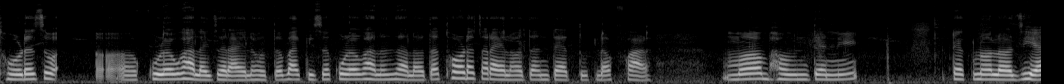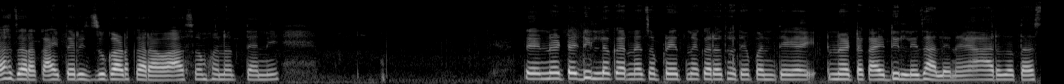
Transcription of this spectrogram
थोडंच कुळव घालायचं राहिलं होतं. बाकीचं कुळव घालून झाला होता थोडासा राहिला होता आणि त्यात तुटला फाळ. मग भाऊन त्यांनी टेक्नॉलॉजी आहे जरा काहीतरी जुगाड करावा असं म्हणत त्यांनी ते नट ढिल्ल करण्याचा प्रयत्न करत होते पण ते नट काय ढिल्ले झाले नाही. अर्धा तास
